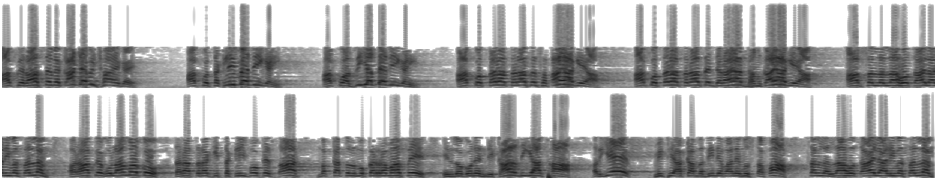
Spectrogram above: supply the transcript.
آپ کے راستے میں کانٹے بچھائے گئے، آپ کو تکلیفیں دی گئیں، آپ کو اذیتیں دی گئیں، آپ کو طرح طرح سے ستایا گیا، آپ کو طرح طرح سے ڈرایا، دھمکایا گیا آپ صلی اللہ تعالی علیہ وسلم اور آپ کے غلاموں کو طرح طرح کی تکلیفوں کے ساتھ مکہ المکرمہ سے ان لوگوں نے نکال دیا تھا اور یہ میٹھی آقا مدینے والے مصطفیٰ صلی اللہ تعالی علیہ وسلم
